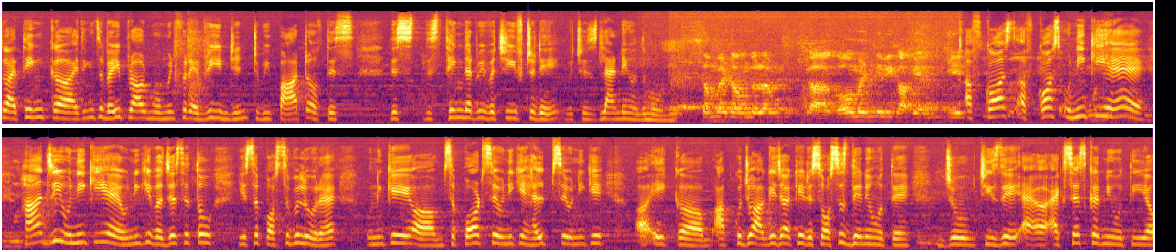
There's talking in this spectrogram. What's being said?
So I think uh, I think it's a very proud moment for every Indian to be part of this this this thing that we've achieved today, which is landing on the moon. somewhere down the line government ने भी काफ़ी हेल्प की है Of course, of course, उन्हीं की है हाँ जी उन्हीं की है उन्हीं की वजह से तो ये सब पॉसिबल हो रहा है उन्हीं के सपोर्ट से उन्हीं के हेल्प से उन्हीं के uh, एक uh, आपको जो आगे जाके रिसोर्सेज देने होते हैं जो चीज़ें एक्सेस करनी होती है या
